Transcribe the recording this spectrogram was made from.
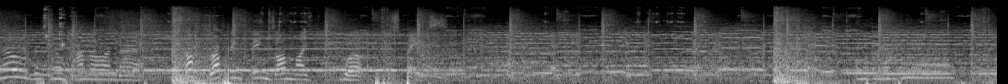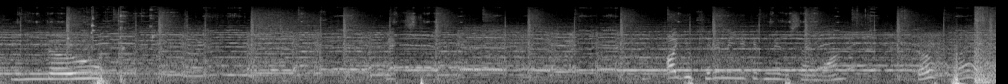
No, there's no hammer on there. Stop dropping things on my on here? No. Next. Are you kidding me? You're giving me the same one? Go away.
